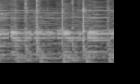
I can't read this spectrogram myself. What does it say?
Música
